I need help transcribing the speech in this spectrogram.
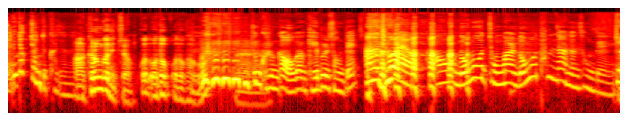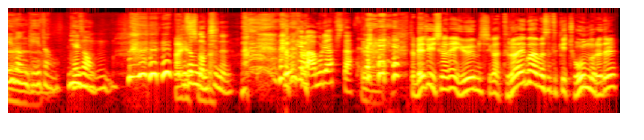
쫀득쫀득하잖아요. 아 그런 건 있죠. 꽃 오독오독하고. 좀 그런가 어감 개불 성대? 아, 좋아요. 아우 너무 정말 너무 탐나는 성대. 개성, 개성. 개성. 음, 알겠습니다. 개성 넘치는. 이렇게 마무리합시다. 네. 자, 매주 이 시간에 요요미 씨가 드라이브하면서 듣기 좋은 노래들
